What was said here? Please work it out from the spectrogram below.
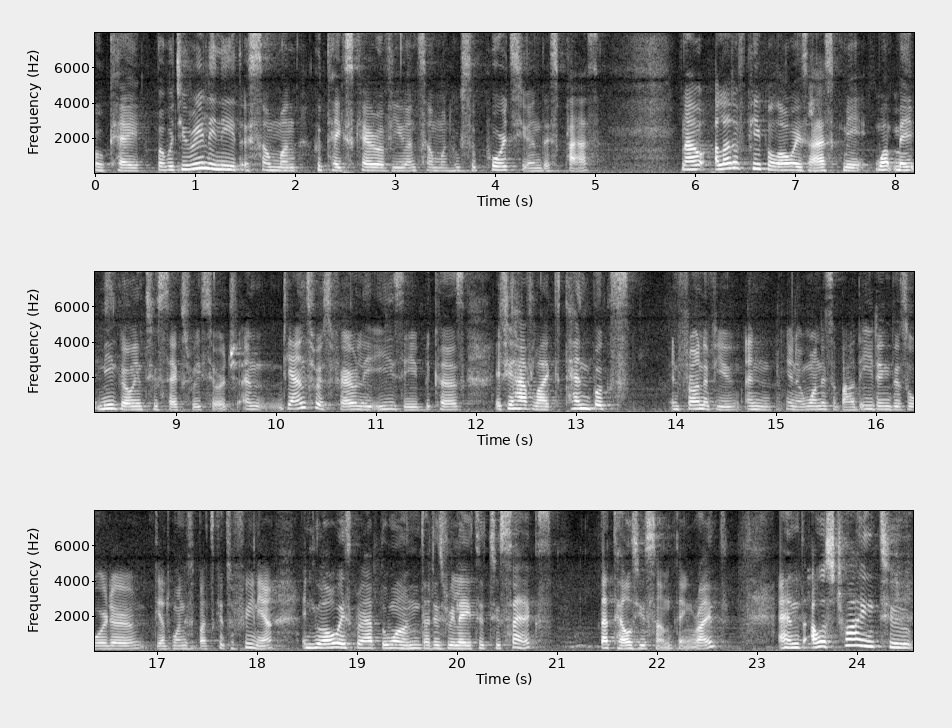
okay. But what you really need is someone who takes care of you and someone who supports you in this path. Now, a lot of people always ask me what made me go into sex research, and the answer is fairly easy because if you have like 10 books in front of you, and you know, one is about eating disorder, the other one is about schizophrenia, and you always grab the one that is related to sex, that tells you something, right? And I was trying to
